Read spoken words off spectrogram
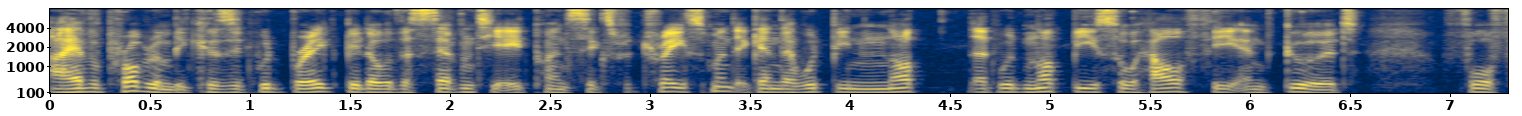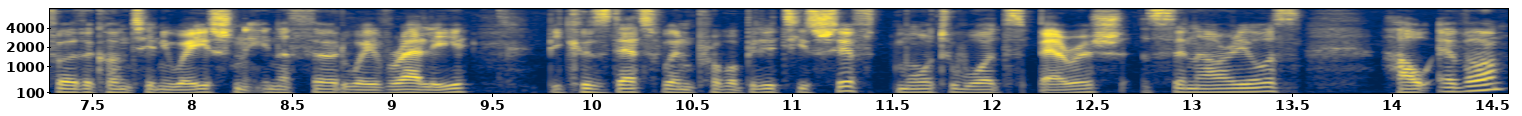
I have a problem because it would break below the 78.6 retracement. Again, that would be not that would not be so healthy and good for further continuation in a third wave rally because that's when probabilities shift more towards bearish scenarios. However,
